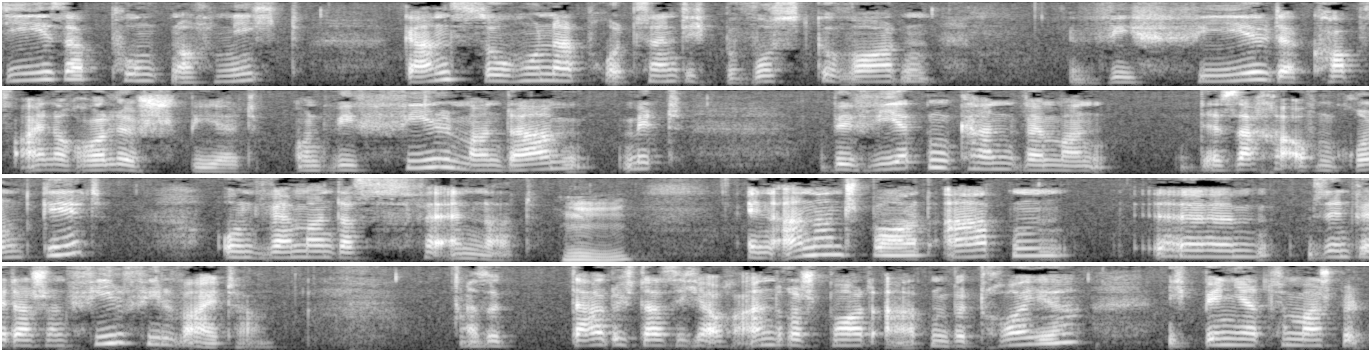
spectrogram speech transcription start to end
dieser Punkt noch nicht ganz so hundertprozentig bewusst geworden, wie viel der Kopf eine Rolle spielt und wie viel man damit bewirken kann, wenn man der Sache auf den Grund geht und wenn man das verändert. In anderen Sportarten ähm, sind wir da schon viel, viel weiter. Also dadurch, dass ich auch andere Sportarten betreue, ich bin ja zum Beispiel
